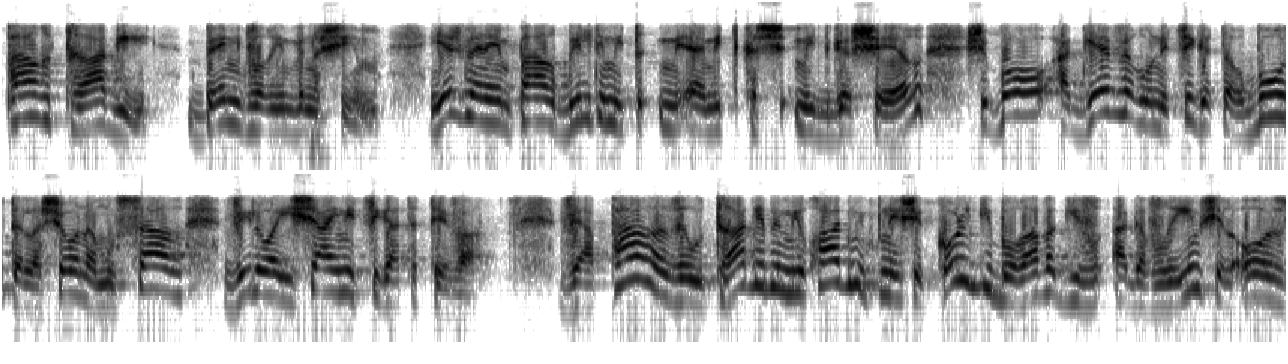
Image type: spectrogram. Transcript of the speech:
פער טרגי בין גברים ונשים. יש ביניהם פער בלתי מת, אה, מתקש, מתגשר, שבו הגבר הוא נציג התרבות, הלשון, המוסר, ואילו האישה היא נציגת הטבע. והפער הזה הוא טרגי במיוחד מפני שכל גיבוריו הגבריים של עוז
